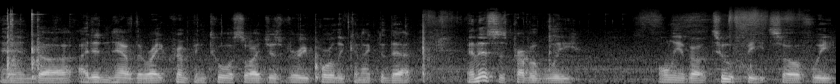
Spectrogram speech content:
and uh, I didn't have the right crimping tool so I just very poorly connected that. And this is probably only about two feet so if we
